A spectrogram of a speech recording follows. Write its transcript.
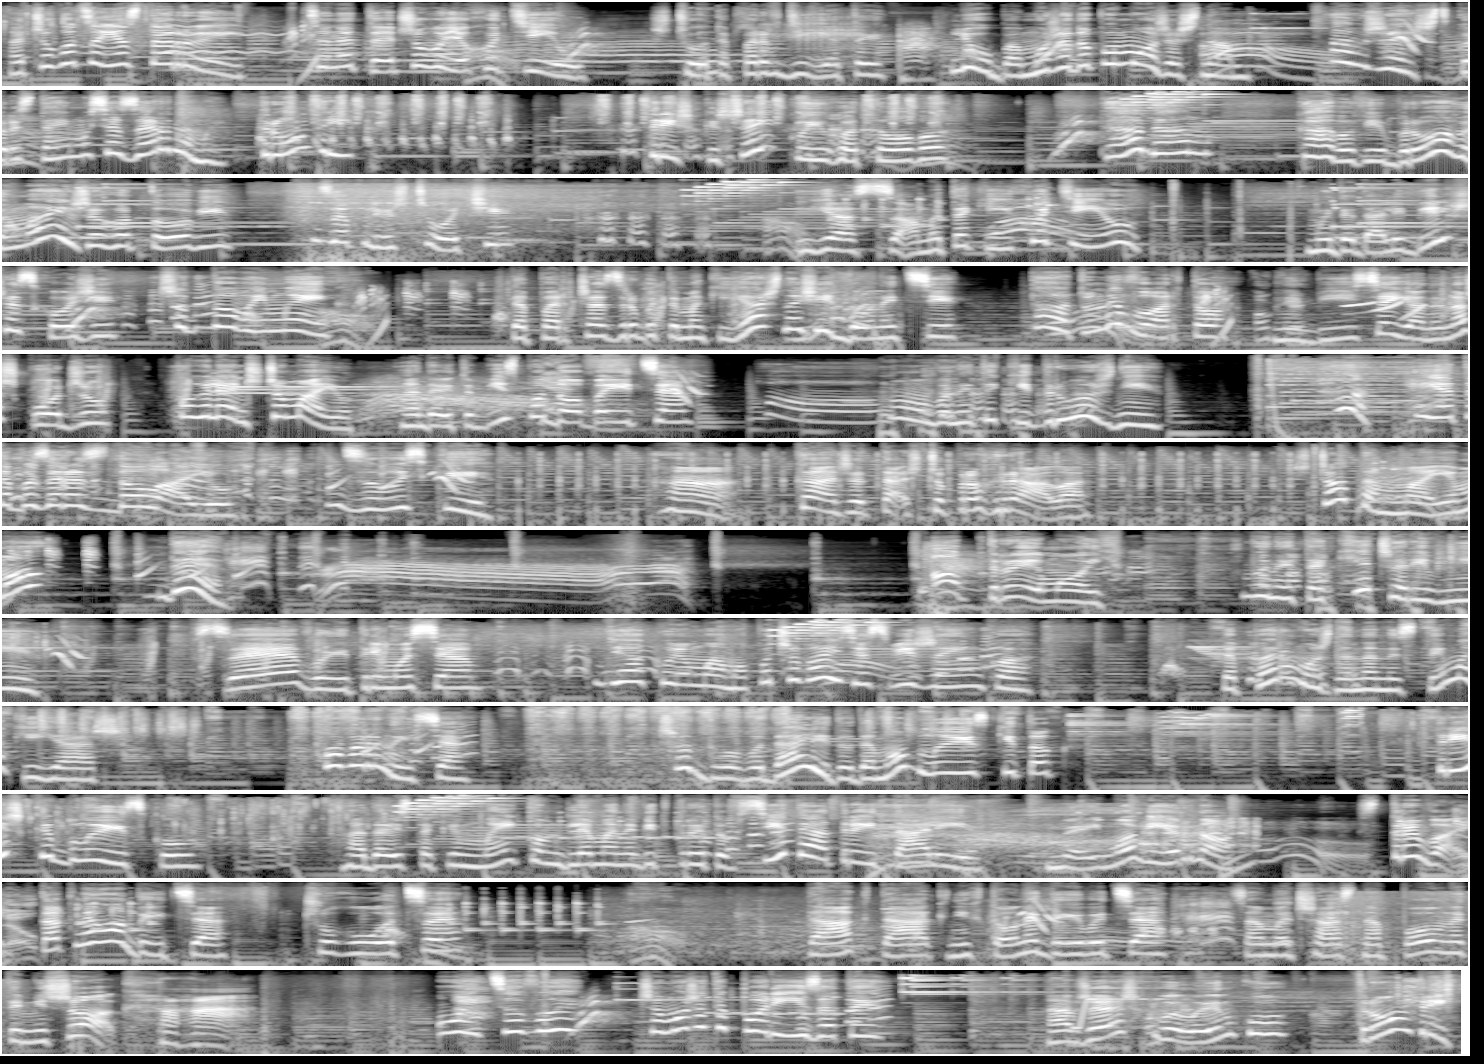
А чого це я старий? Це не те, чого я хотів. Що тепер вдіяти? Люба, може, допоможеш нам? А вже ж скористаємося зернами. Трум-трік. Трішки шейку і готово. Та-дам! Кавові брови майже готові. Заплющ очі. Я саме такі й хотів. Ми дедалі більше схожі. Чудовий мейк. Тепер час зробити макіяж нашій донечці. Тату, не варто. Не бійся, я не нашкоджу. Поглянь, що маю. Гадаю, тобі сподобається. О, вони такі дружні. Ха, я тебе зараз здолаю. Зузьки. Ха, каже та, що програла. Що там маємо? Де? Отримуй. Вони такі чарівні. Все, витрімося. Дякую, мамо, почувайся свіженько. Тепер можна нанести макіяж. Повернися. Чудово, далі додамо блискіток. Трішки блиску. Гадаю, з таким мейком для мене відкрито всі театри Італії. Неймовірно. Стривай, так не годиться. Чого це? Так, так, ніхто не дивиться. Саме час наповнити мішок. Ха-ха. Ой, це ви. Чи можете порізати? А вже ж хвилинку. Трумтрік.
